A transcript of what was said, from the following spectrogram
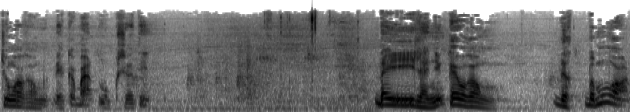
Trung Hoa Hồng để các bạn mục sở thị. Đây là những cây hoa hồng được bấm ngọn.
